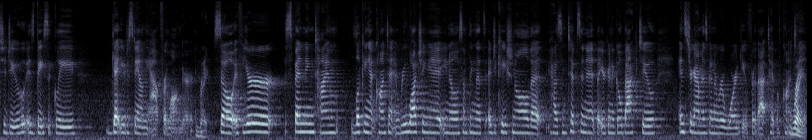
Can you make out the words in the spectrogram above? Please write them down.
to do is basically get you to stay on the app for longer. Right. So if you're spending time looking at content and rewatching it, you know, something that's educational, that has some tips in it that you're going to go back to, Instagram is going to reward you for that type of content. Right.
